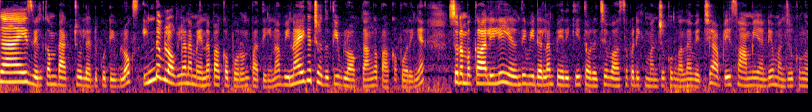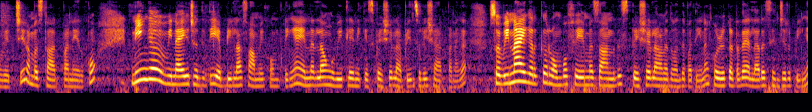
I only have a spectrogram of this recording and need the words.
guys welcome back to Laddu Kutty vlogs. இந்த விலாகில் நம்ம என்ன பார்க்க போகிறோம்னு பார்த்தீங்கன்னா விநாயகர் சதுர்த்தி விலாக் தாங்க பார்க்க போகிறீங்க ஸோ நம்ம காலையிலே எழுந்து வீடெல்லாம் பெருக்கி தொடச்சி வாசப்படிக்கு மஞ்சள் குங்கெல்லாம் வச்சு அப்படியே சாமியாண்டியும் மஞ்சள் குங்கம் வச்சு நம்ம ஸ்டார்ட் பண்ணியிருக்கோம். நீங்கள் விநாயகர் சதுர்த்தி எப்படிலாம் சாமி கும்பிட்டீங்க என்னெல்லாம் உங்கள் வீட்டில் இன்றைக்கி ஸ்பெஷல் அப்படின்னு சொல்லி ஷேர் பண்ணுங்கள் ஸோ விநாயகருக்கு ரொம்ப ஃபேமஸானது ஸ்பெஷலானது வந்து பார்த்திங்கன்னா கொழுக்கட்டை தான் எல்லோரும் செஞ்சுருப்பீங்க.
